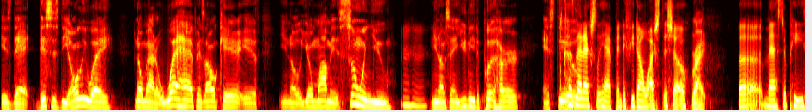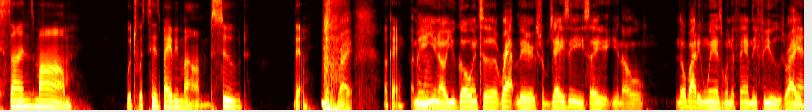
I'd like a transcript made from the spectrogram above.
is that this is the only way no matter what happens, I don't care if, you know, your mom is suing you, Mm-hmm. you know what I'm saying? You need to put her and still Because that actually happened. If you don't watch the show, Right. Uh, Master P's son's mom, which was his baby mom, sued them. Right. Okay. I mean, Mhm. you know, you go into rap lyrics from Jay Z, say, you know, nobody wins when the family feuds, right? Yeah.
